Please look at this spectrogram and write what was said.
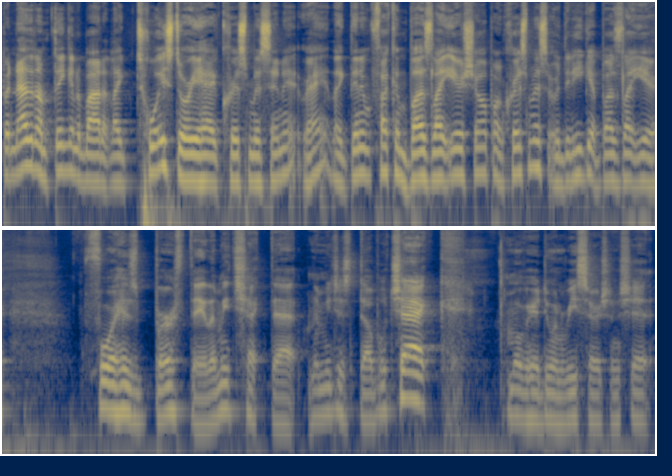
but now that I'm thinking about it, like Toy Story had Christmas in it, right? Like, didn't fucking Buzz Lightyear show up on Christmas, or did he get Buzz Lightyear for his birthday. Let me check that. Let me just double check. I'm over here doing research and shit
